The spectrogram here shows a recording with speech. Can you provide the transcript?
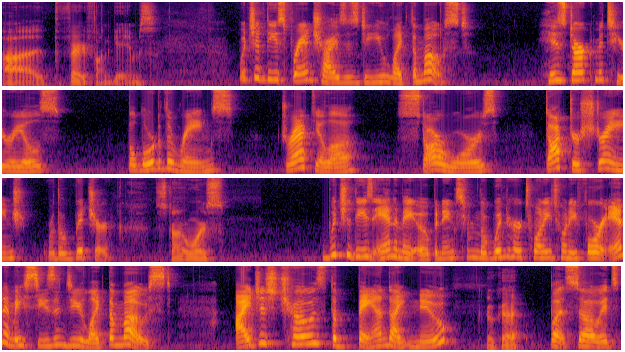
Uh, very fun games. Which of these franchises do you like the most? His Dark Materials, The Lord of the Rings, Dracula, Star Wars, Doctor Strange, or The Witcher? Star Wars. Which of these anime openings from the winter 2024 anime season do you like the most? I just chose the band I knew. Okay. But so it's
